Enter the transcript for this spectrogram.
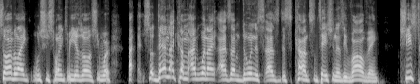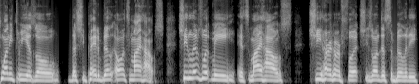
so I'm like, well, she's 23 years old. She worked. So then I come, I when I as I'm doing this as this consultation is evolving, she's 23 years old. Does she pay the bill? Oh, it's my house. She lives with me. It's my house. She hurt her foot. She's on disability.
